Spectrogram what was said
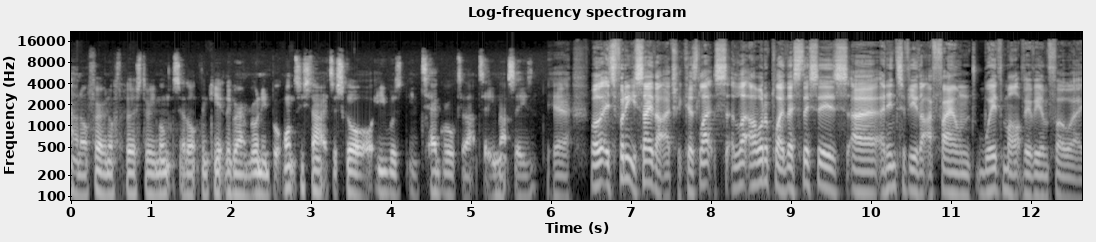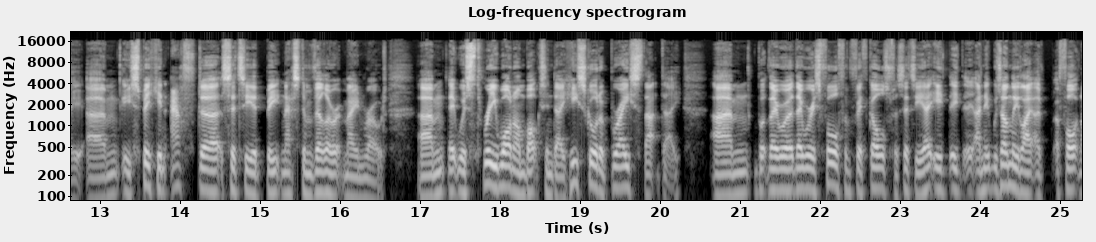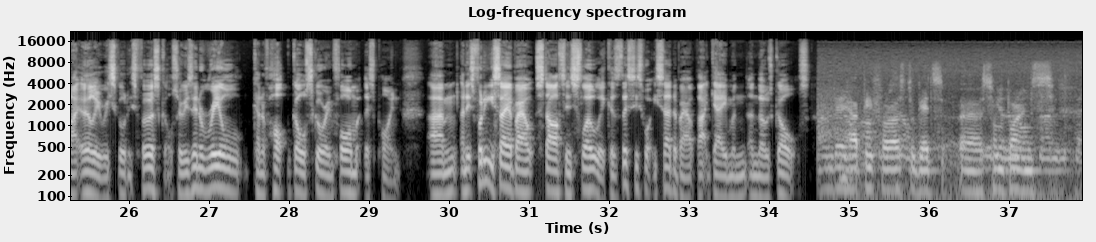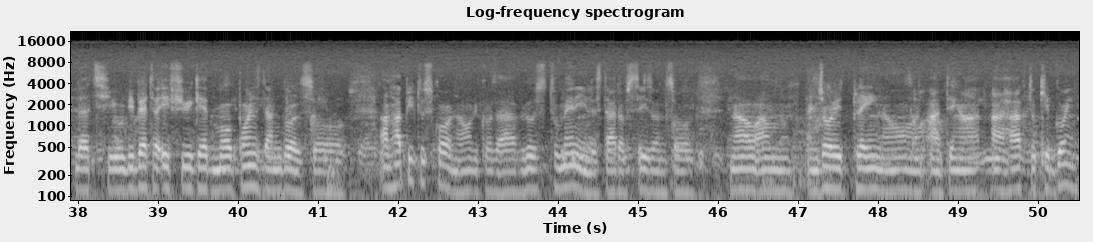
I know, fair enough, the first three months, I don't think he hit the ground running. But once he started to score, he was integral to that team that season. Yeah. Well, it's funny you say that, actually, because let's, let, I want to play this. This is uh, an interview that I found with Marc-Vivien Foé. Um, he's speaking after City had beaten Aston Villa at Maine Road. Um, it was 3 1 on Boxing Day. He scored a brace that day. Um, but they were they were his fourth and fifth goals for City, he, he, and it was only like a, a, fortnight earlier he scored his first goal. So he's in a real kind of hot goal scoring form at this point. Um, and it's funny you say about starting slowly because this is what he said about that game and, and those goals. I'm very happy for us to get uh, some points, but it will be better if we get more points than goals. So I'm happy to score now because I have lost too many in the start of season. So now I'm enjoy playing now. I think I, I have to keep going.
